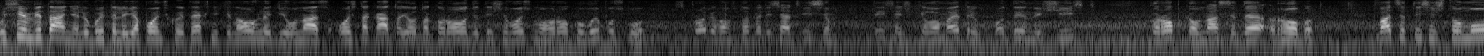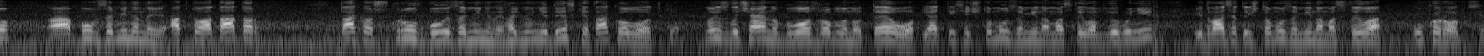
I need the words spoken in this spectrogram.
Усім вітання, любителі японської техніки. На огляді у нас ось така Toyota Corolla 2008 року випуску з пробігом 158 тисяч кілометрів, 1,6. Коробка у нас іде робот. 20 тисяч тому а, був замінений актуататор. Також в круг були замінені гальмівні диски та колодки. Ну і звичайно було зроблено ТО 5 тисяч тому заміна мастила в двигуні і 20 тисяч тому заміна мастила у коробці.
